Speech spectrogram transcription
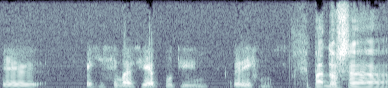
Ε, έχει σημασία που την ρίχνεις. Πάντως, ε,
